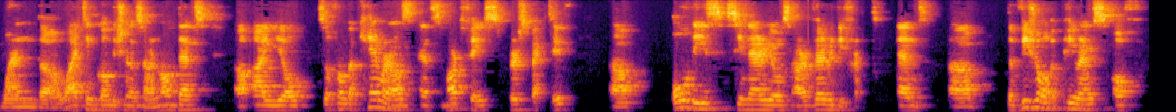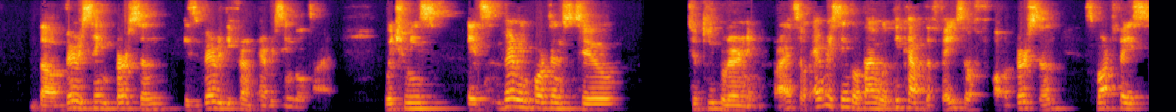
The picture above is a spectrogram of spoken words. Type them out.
when the lighting conditions are not that uh, ideal. So from the cameras and smart face perspective, uh, all these scenarios are very different. And the visual appearance of the very same person is very different every single time which means it's very important to to keep learning, right? So every single time we pick up the face of, of a person, SmartFace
